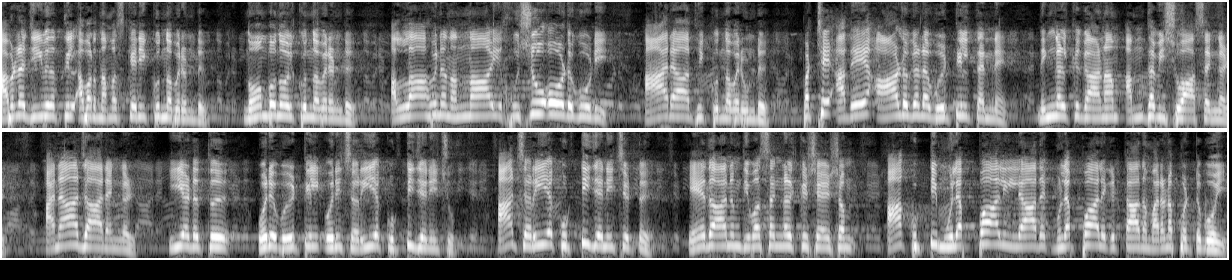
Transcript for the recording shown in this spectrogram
അവരുടെ ജീവിതത്തിൽ അവർ നമസ്കരിക്കുന്നവരുണ്ട് നോമ്പ് നോൽക്കുന്നവരുണ്ട് അള്ളാഹുവിനെ നന്നായി ഹുഷുവോടുകൂടി ആരാധിക്കുന്നവരുണ്ട്. പക്ഷെ അതേ ആളുകളുടെ വീട്ടിൽ തന്നെ നിങ്ങൾക്ക് കാണാം അന്ധവിശ്വാസങ്ങൾ അനാചാരങ്ങൾ. ഈ അടുത്ത് ഒരു വീട്ടിൽ ഒരു ചെറിയ കുട്ടി ജനിച്ചു. ആ ചെറിയ കുട്ടി ജനിച്ചിട്ട് ഏതാനും ദിവസങ്ങൾക്ക് ശേഷം ആ കുട്ടി മുലപ്പാലില്ലാതെ മുലപ്പാൽ കിട്ടാതെ മരണപ്പെട്ടു പോയി.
